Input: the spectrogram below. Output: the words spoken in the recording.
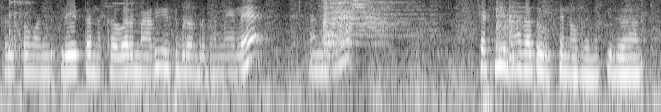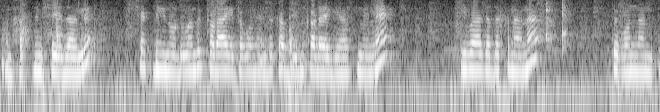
ಸ್ವಲ್ಪ ಒಂದು ಪ್ಲೇಟನ್ನು ಕವರ್ ಮಾಡಿ ಇಟ್ಬಿಡೋಣ್ರಿ ಅದ್ರ ಮೇಲೆ. ಆಮೇಲೆ ಚಟ್ನಿ ಭಾಗ ತೋರಿಸ್ತೇನೆ ನೋಡ್ರಿ ಇದು ಒಂದು ಹತ್ತು ನಿಮಿಷ ಇದಾಗಲಿ. ಚಟ್ನಿ ನೋಡ್ರಿ, ಒಂದು ಕಡಾಯಿ ತೊಗೊಂಡೇನ್ರಿ, ಕಬ್ಬಿನ ಕಡಾಯಿ ಗ್ಯಾಸ್ ಮೇಲೆ. ಇವಾಗ ಅದಕ್ಕೆ ನಾನು ತೊಗೊಂಡಂಥ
